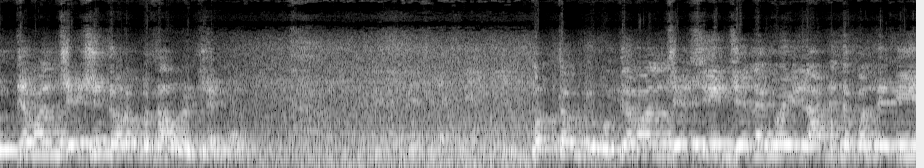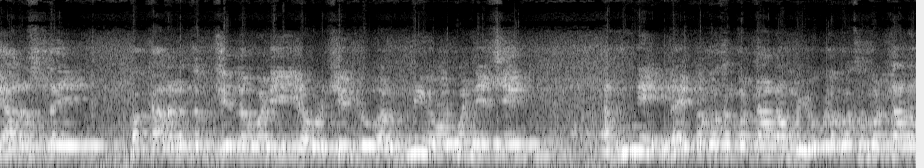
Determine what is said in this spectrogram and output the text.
ఉద్యమాలు చేసింది ఎవరో ఒకసారి ఆలోచించాను మొత్తం ఉద్యమాలు చేసి జైలుకు పోయి ఇలాంటి దెబ్బలు అరెస్ట్ అయ్యి మా కార్యకర్తలు జైల్లో పడి రౌడ్ షీట్లు అన్నీ ఓపెన్ చేసి అన్ని రైతుల కోసం కొట్టాను యువకుల కోసం కొట్టాను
